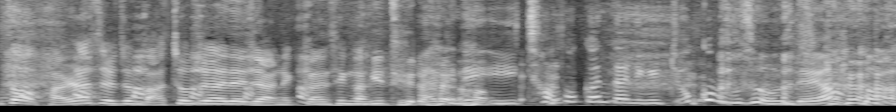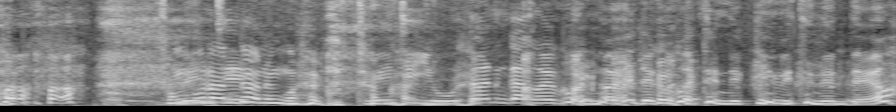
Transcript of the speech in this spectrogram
써서 밸런스를 좀 맞춰줘야 되지 않을까 하는 생각이 들어요. 아, 근데 이 천국 간다는 게 조금 무서운데요. 성불한다는 거랑 비슷한 거 왠지 요단강을 건너야 될 것 같은 느낌이 드는데요.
